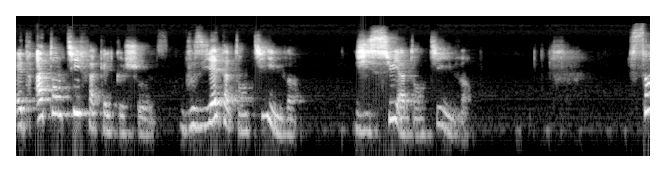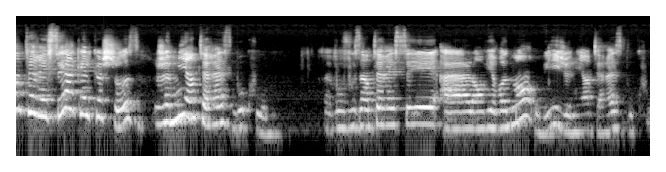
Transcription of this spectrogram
Être attentif à quelque chose. Vous y êtes attentive. J'y suis attentive. S'intéresser à quelque chose, je m'y intéresse beaucoup. Vous vous intéressez à l'environnement? Oui, je m'y intéresse beaucoup.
